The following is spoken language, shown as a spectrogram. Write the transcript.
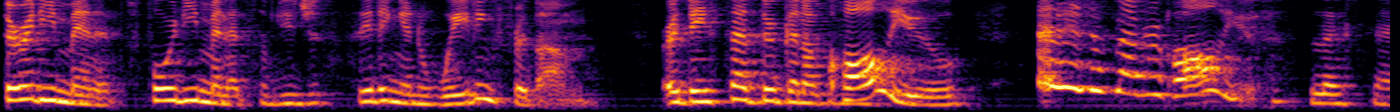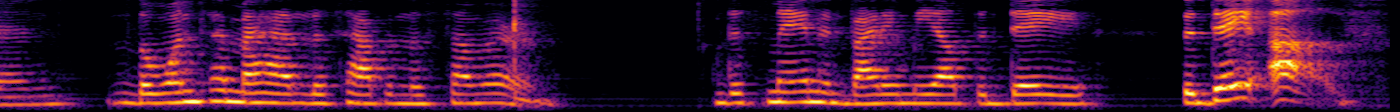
30 minutes, 40 minutes of you just sitting and waiting for them. Or they said they're gonna call you and they just never call you. Listen, the one time I had this happen this summer, this man invited me out the day, the day of,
